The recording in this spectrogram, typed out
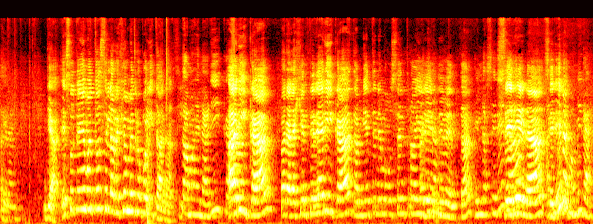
Ahí. Ya, eso tenemos entonces en la región metropolitana. Estamos en Arica. Arica, para la gente de Arica, también tenemos un centro ahí de, venta. En La Serena. Serena, Serena. tenemos, mira.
